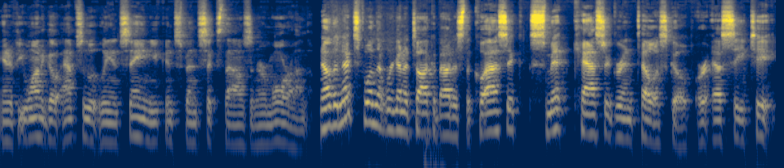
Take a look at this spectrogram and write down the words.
And if you want to go absolutely insane, you can spend 6000 or more on them. Now, the next one that we're going to talk about is the classic Schmidt-Cassegrain telescope, or SCT.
